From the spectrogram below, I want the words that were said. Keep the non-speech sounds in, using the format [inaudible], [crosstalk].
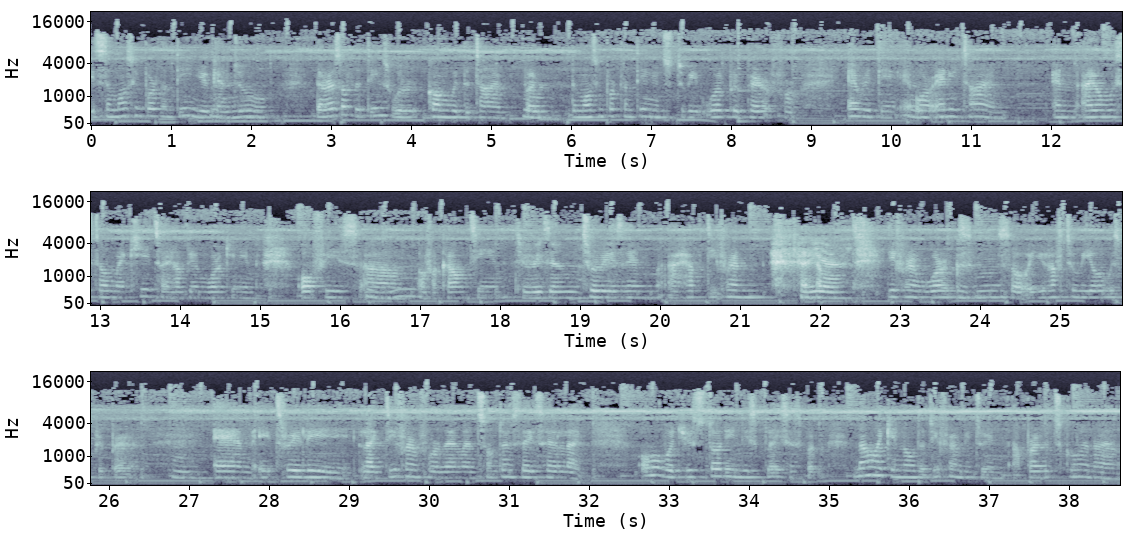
it's the most important thing you can do. The rest of the things will come with the time, but the most important thing is to be well prepared for everything eh, or any time. And I always tell my kids I have been working in office um, of accounting, Tourism. tourism. I have different [laughs] Career. different works, so you have to be always prepared. And it's really like different for them. And sometimes they say like, "Oh, but you study in these places." But now I can know the difference between a private school and a,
